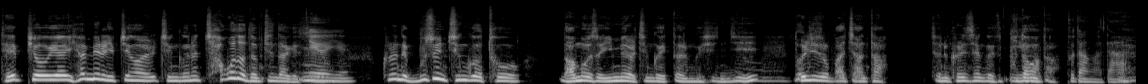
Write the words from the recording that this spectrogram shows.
대표의 혐의를 입증할 증거는 차고도 넘친다겠어요. 예, 예. 그런데 무슨 증거가 더 남아서 인멸할 증거가 있다는 것인지 어. 논리적으로 맞지 않다. 저는 그런 생각에서 부당하다. 부당하다. 네.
